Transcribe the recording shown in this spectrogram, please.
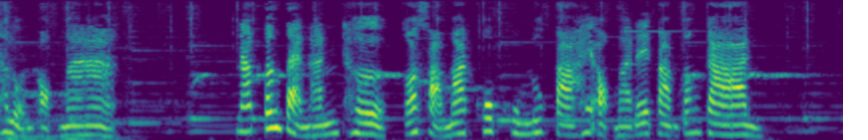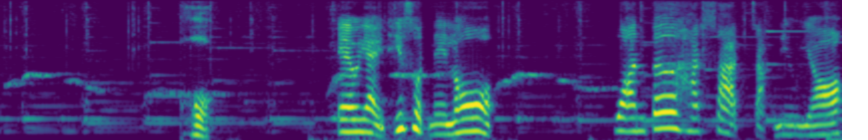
ถลนออกมา นับตั้งแต่นั้นเธอก็สามารถควบคุมลูกตาให้ออกมาได้ตามต้องการ 6. เอวใหญ่ที่สุดในโลก วอนเตอร์ฮัตสัดจากนิวยอร์ก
